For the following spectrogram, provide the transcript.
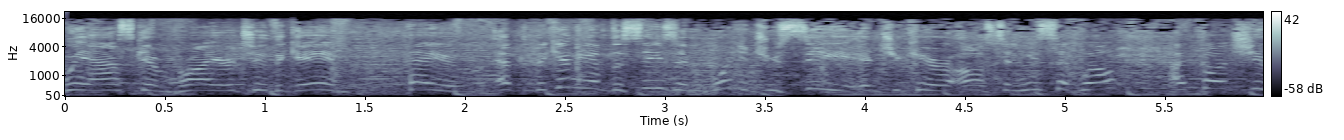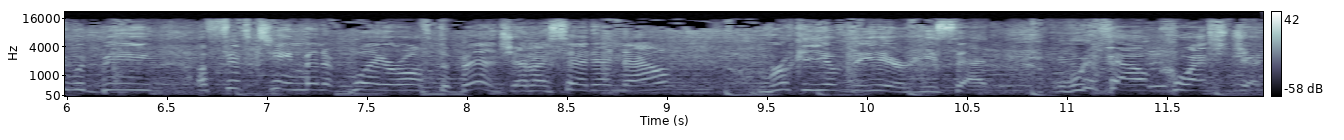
We asked him prior to the game, hey, at the beginning of the season, what did you see in Shakira Austin? He said, well, I thought she would be a 15-minute player off the bench. And I said, and now, Rookie of the Year, he said, without question.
